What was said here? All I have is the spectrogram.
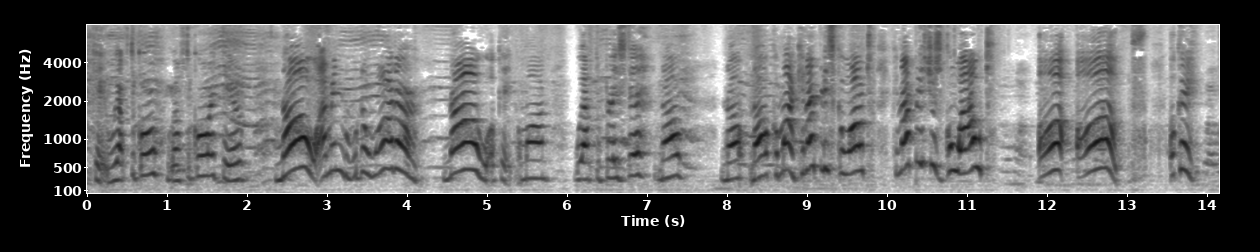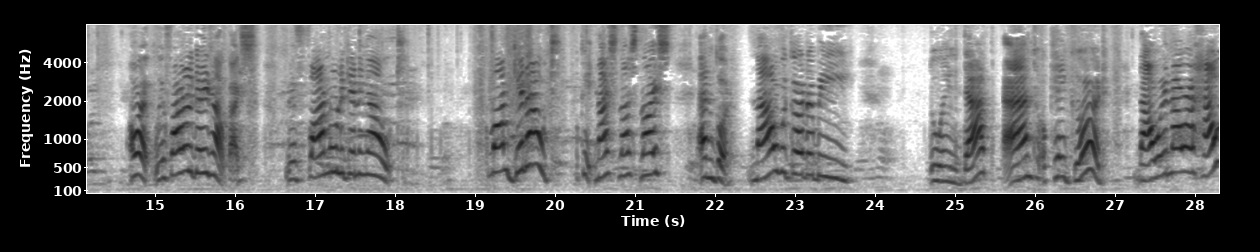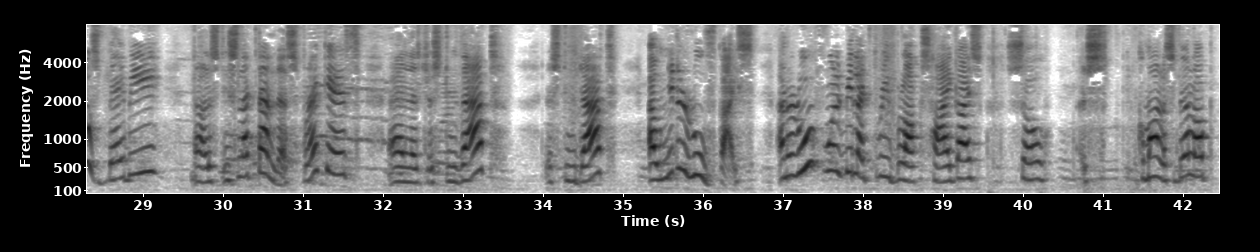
okay we have to go we have to go right there no i'm in the water no okay come on we have to place there no no, no, come on. Can I please go out? Can I please just go out? Oh, up. Okay. All right, we're finally getting out, guys. We're finally getting out. Come on, get out. Okay, nice, nice, nice, and good. Now we're gonna be doing that, and okay, good. Now we're in our house, baby. Now let's deselect that. Let's break it, and let's just do that. Let's do that. I will need a roof, guys. And a roof will be like three blocks high, guys. So, come on, let's build up.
